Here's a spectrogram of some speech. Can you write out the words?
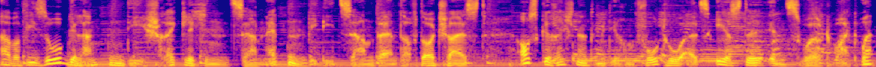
Aber wieso gelangten die schrecklichen Zernetten, wie die Zernband auf Deutsch heißt, ausgerechnet mit ihrem Foto als erste ins World Wide Web?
